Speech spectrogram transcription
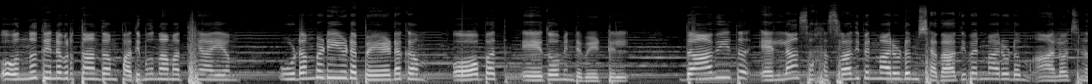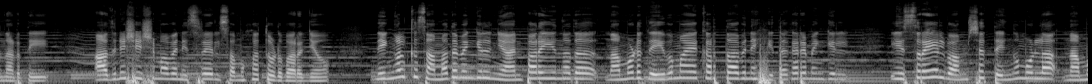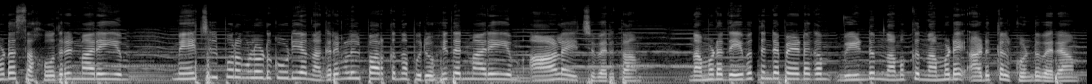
ഒന്ന് ദിനവൃത്താന്തം പതിമൂന്നാം അധ്യായം. ഉടമ്പടിയുടെ പേടകം ഓബത്ത് ഏതോമിന്റെ വീട്ടിൽ. ദാവീദ് എല്ലാ സഹസ്രാധിപന്മാരോടും ശതാധിപന്മാരോടും ആലോചന നടത്തി. അതിനുശേഷം അവൻ ഇസ്രയേൽ സമൂഹത്തോട് പറഞ്ഞു നിങ്ങൾക്ക് സമ്മതമെങ്കിൽ ഞാൻ പറയുന്നത് നമ്മുടെ ദൈവമായ കർത്താവിന് ഹിതകരമെങ്കിൽ ഇസ്രയേൽ വംശത്തെങ്ങുമുള്ള നമ്മുടെ സഹോദരന്മാരെയും മേച്ചിൽപ്പുറങ്ങളോട് കൂടിയ നഗരങ്ങളിൽ പാർക്കുന്ന പുരോഹിതന്മാരെയും ആളയച്ചു വരുത്താം. നമ്മുടെ ദൈവത്തിന്റെ പേടകം വീണ്ടും നമുക്ക് നമ്മുടെ അടുക്കൽ കൊണ്ടുവരാം.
